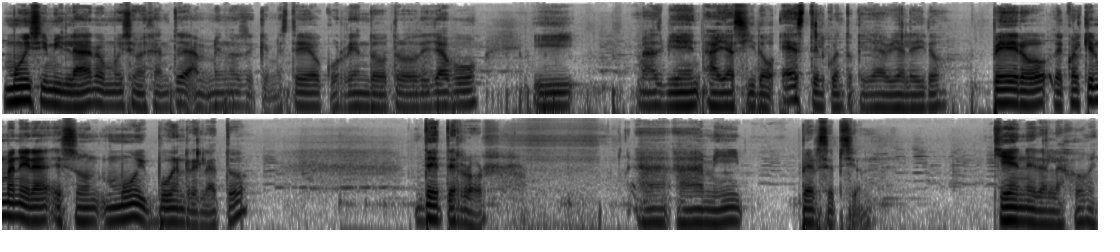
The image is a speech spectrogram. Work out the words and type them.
muy similar o muy semejante, a menos de que me esté ocurriendo otro déjà vu y más bien haya sido este el cuento que ya había leído. Pero de cualquier manera es un muy buen relato de terror a, mi percepción. ¿Quién era la joven?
